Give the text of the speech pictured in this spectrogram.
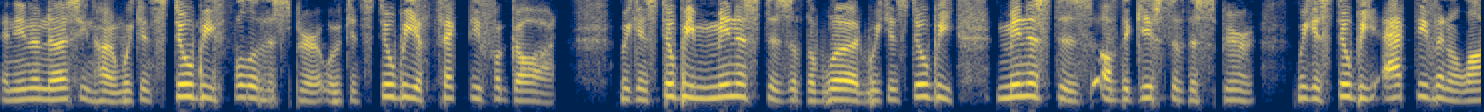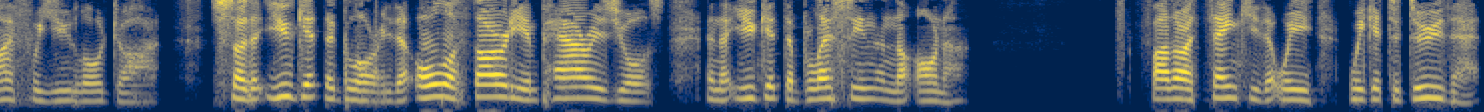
and in a nursing home, we can still be full of the Spirit. We can still be effective for God. We can still be ministers of the Word. We can still be ministers of the gifts of the Spirit. We can still be active and alive for you, Lord God, so that you get the glory, that all authority and power is yours, and that you get the blessing and the honor. Father, I thank you that we, we get to do that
